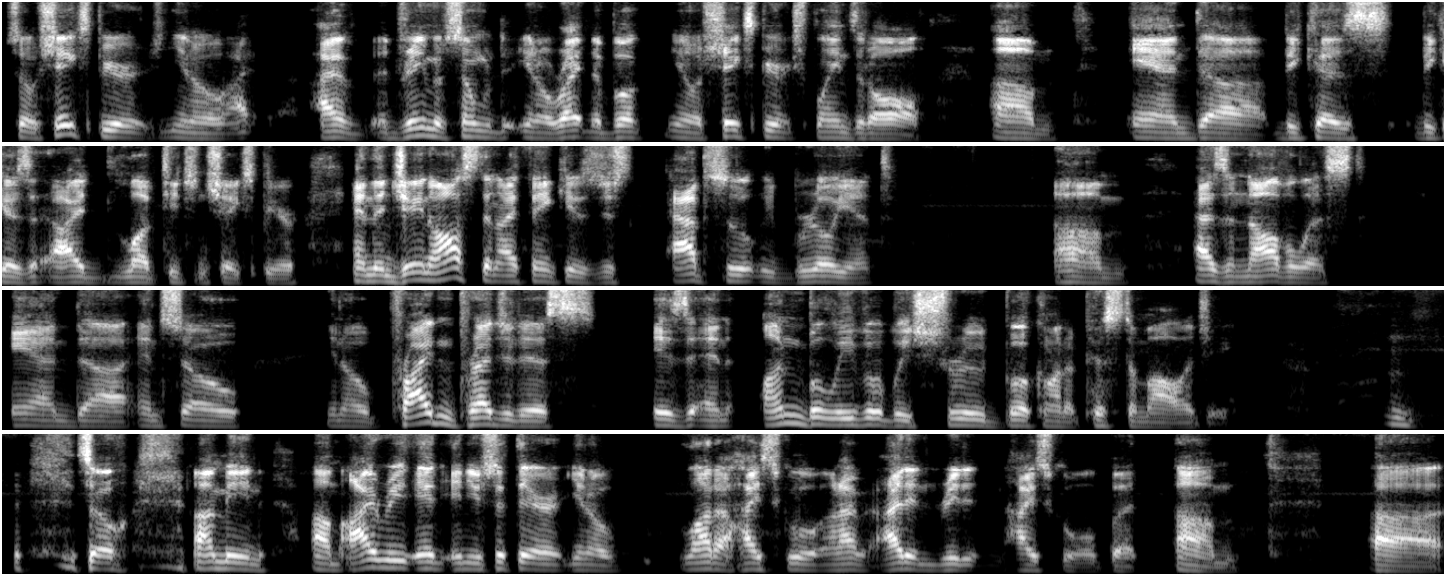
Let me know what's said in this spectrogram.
So Shakespeare, you know, I, I have a dream of someone, you know, writing a book. You know, Shakespeare explains it all. Um, and uh, because because I love teaching Shakespeare, and then Jane Austen, I think, is just absolutely brilliant um, as a novelist, and uh, and so you know, Pride and Prejudice is an unbelievably shrewd book on epistemology. Mm. so, I mean, um, I read, and, and, you sit there, you know, a lot of high school, and I, I didn't read it in high school, but um, uh,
